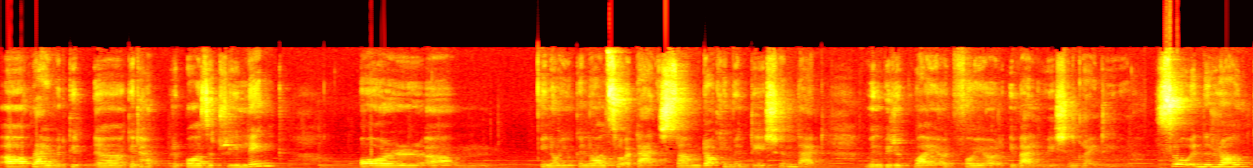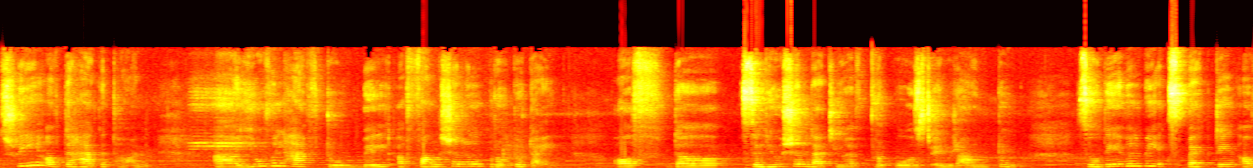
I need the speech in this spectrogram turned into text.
a private Git, uh, github repository link or um, you know you can also attach some documentation that will be required for your evaluation criteria. So in the round 3 of the hackathon uh, you will have to build a functional prototype of the solution that you have proposed in round 2 so they will be expecting a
